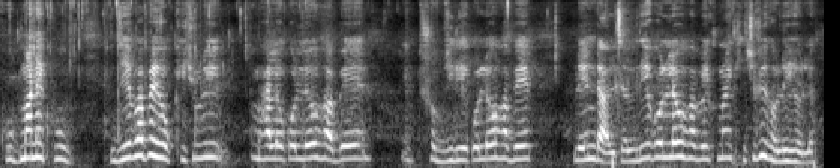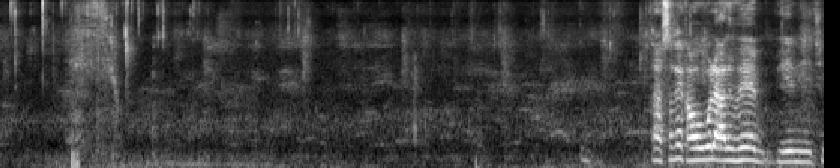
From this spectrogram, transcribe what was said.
খুব মানে খুব। যেভাবে হোক খিচুড়ি ভালো করলেও হবে, সবজি দিয়ে করলেও হবে প্লেন ডাল চাল দিয়ে করলেও হবে মানে খিচুড়ি হলেই হলো। তার সাথে খাব বলে আলু ভেজে ভেজে নিয়েছি।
